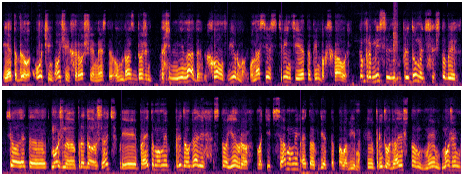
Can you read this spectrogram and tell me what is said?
И это было очень-очень хорошее место. У нас даже, даже не надо холл в Юрмале. У нас есть в Пиньки этот Inbox-халл. Компромиссы придумать чтобы все это можно продолжать. И поэтому мы предлагали 100 евро платить самим, это где-то половина. И предлагаю, что мы можем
